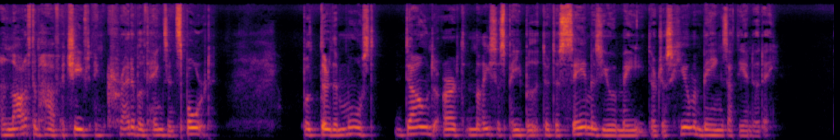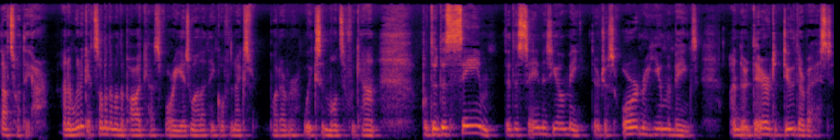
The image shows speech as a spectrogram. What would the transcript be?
a lot of them have achieved incredible things in sport, but they're the most down to earth, nicest people. They're the same as you and me. They're just human beings at the end of the day. That's what they are. And I'm going to get some of them on the podcast for you as well, I think, over the next whatever weeks and months if we can. But they're the same. They're the same as you and me. They're just ordinary human beings. And they're there to do their best.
